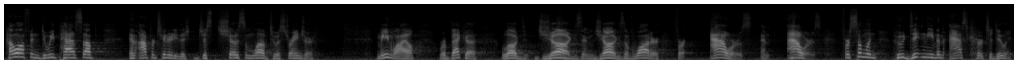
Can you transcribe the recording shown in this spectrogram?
How often do we pass up an opportunity to just show some love to a stranger? Meanwhile, Rebecca lugged jugs and jugs of water for hours and hours for someone who didn't even ask her to do it.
